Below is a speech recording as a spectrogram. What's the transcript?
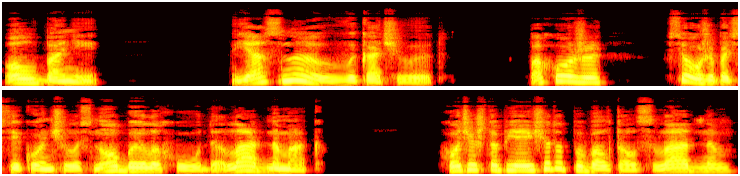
Олбани. Ясно, выкачивают. Похоже, все уже почти кончилось, но было худо. Ладно, Мак. Хочешь, чтоб я еще тут поболтался? Ладно,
